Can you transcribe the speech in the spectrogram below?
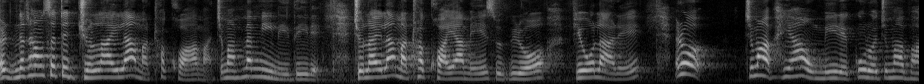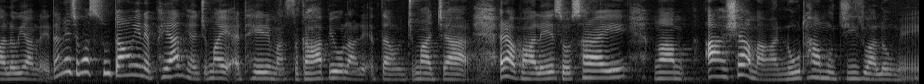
2021ဇူလိုင်လမှာထွက်ခွာမှာကျွန်မမှတ်မိနေသေးတယ်ဇူလိုင်လမှာထွက်ခွာရမယ်ဆိုပြီးတော့ပြောလာတယ်အဲ့တော့ကျမဖះကိုမေးတယ်ကိုတော့ကျမဘာလုပ်ရမလဲဒါနဲ့ကျမဆူတောင်းရင်းနဲ့ဖះခင်ကျမရဲ့အထဲထဲမှာစကားပြောလာတဲ့အတန်ကိုကျမကြားတယ်အဲ့ဒါဘာလဲဆိုဆရာကြီးငါအာရှမှာငါနိုးထမှုကြီးစွာလုပ်မယ်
